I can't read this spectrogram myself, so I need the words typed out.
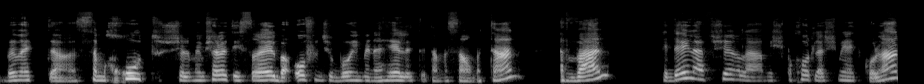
באמת הסמכות של ממשלת ישראל באופן שבו היא מנהלת את המשא ומתן, אבל כדי לאפשר למשפחות להשמיע את קולן,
